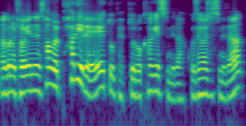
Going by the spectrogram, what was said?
자, 그럼 저희는 3월 8일에 또 뵙도록 하겠습니다. 고생하셨습니다.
